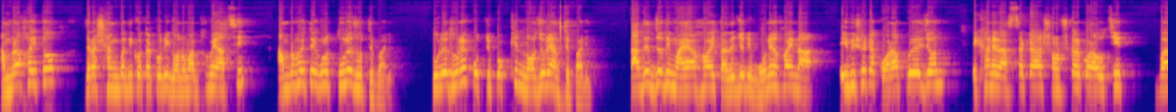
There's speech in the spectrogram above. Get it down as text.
আমরা হয়তো যারা সাংবাদিকতা করি, গণমাধ্যমে আছি, আমরা হয়তো এগুলো তুলে ধরতে পারি, তুলে ধরে কর্তৃপক্ষের নজরে আনতে পারি। তাদের যদি মায়া হয়, তাদের যদি মনে হয় না, এই বিষয়টা করা প্রয়োজন, এখানে রাস্তাটা সংস্কার করা উচিত বা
